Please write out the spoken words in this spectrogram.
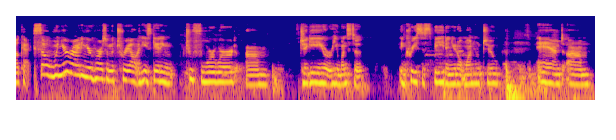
Okay. So when you're riding your horse on the trail and he's getting too forward, um, jiggy, or he wants to increase his speed and you don't want him to, and um,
